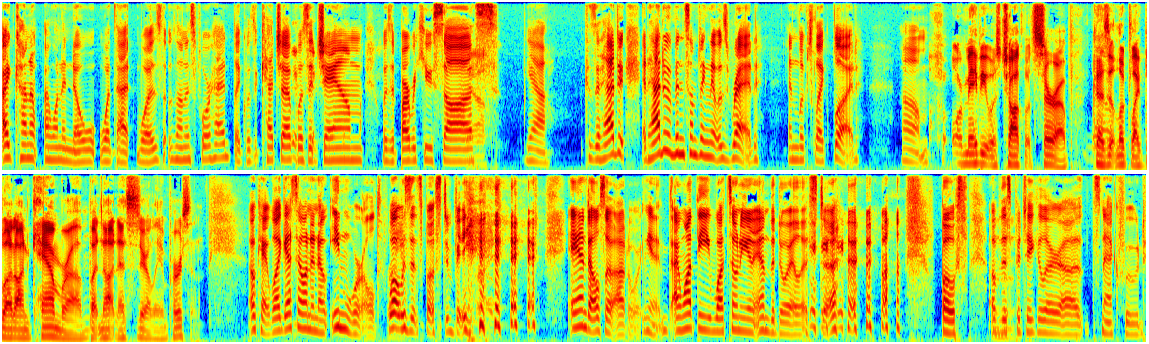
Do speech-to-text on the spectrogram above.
I kind of, I want to know what that was that was on his forehead. Like, was it ketchup? Was it jam? Was it barbecue sauce? Yeah, because it had to, it had to have been something that was red and looked like blood. Um, Or maybe it was chocolate syrup because it looked like blood on camera, but not necessarily in person. okay, well, I guess I want to know in world what was it supposed to be, and also out of. You know, I want the Watsonian and the Doyleist, uh, both of this particular uh, snack food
